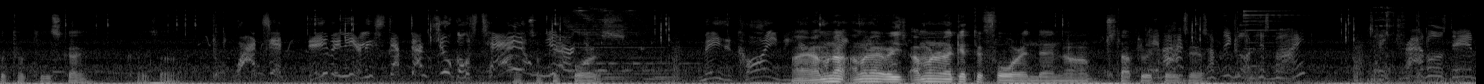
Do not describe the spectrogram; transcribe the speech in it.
Go talk to this guy, cause uh, it? David nearly stepped on Hugo's tail. something for us. May the coin be Alright, I'm gonna. I'm gonna reach I'm gonna get to four and then um stop the recording there. something on his mind? Take travels, David.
